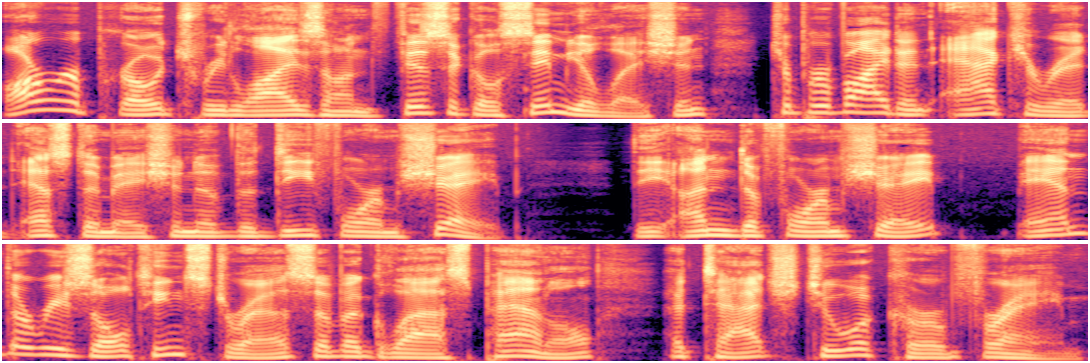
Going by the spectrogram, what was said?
our approach relies on physical simulation to provide an accurate estimation of the deformed shape, the undeformed shape, and the resulting stress of a glass panel attached to a curved frame.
